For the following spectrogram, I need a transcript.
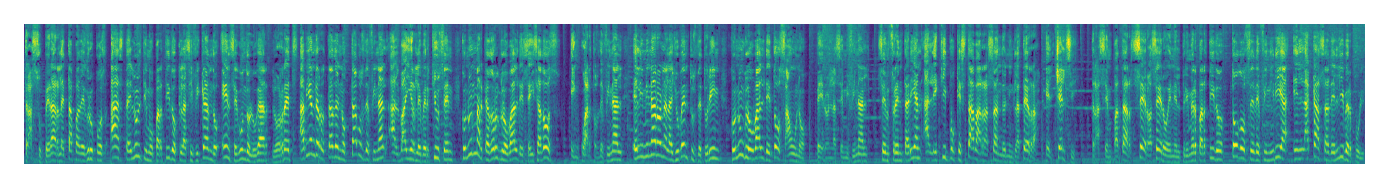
Tras superar la etapa de grupos hasta el último partido clasificando en segundo lugar, los Reds habían derrotado en octavos de final al Bayer Leverkusen con un marcador global de 6 a 2. En cuartos de final, eliminaron a la Juventus de Turín con un global de 2 a 1, pero en la semifinal se enfrentarían al equipo que estaba arrasando en Inglaterra, el Chelsea. Tras empatar 0 a 0 en el primer partido, todo se definiría en la casa de Liverpool.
